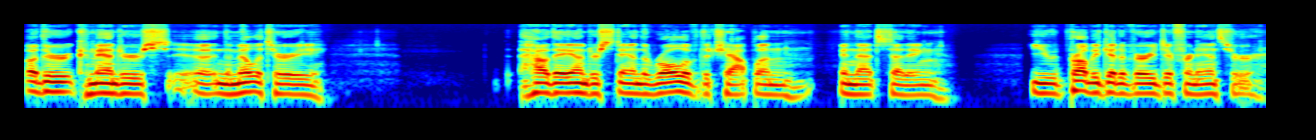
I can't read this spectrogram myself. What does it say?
other commanders uh, in the military how they understand the role of the chaplain in that setting, you would probably get a very different answer.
